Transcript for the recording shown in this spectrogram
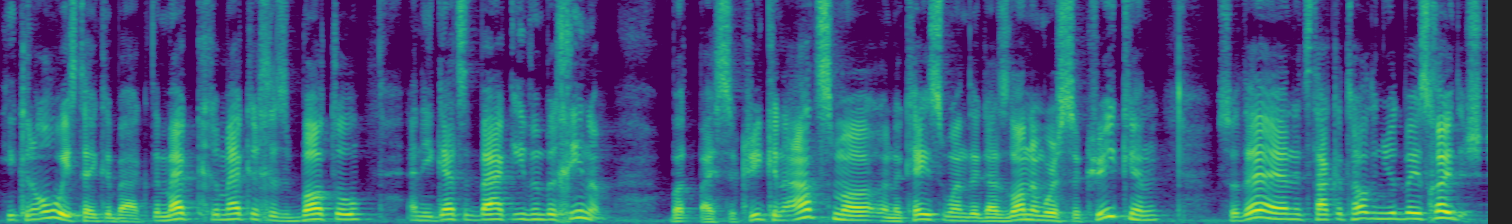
he can always take it back. The mekach is bottle, and he gets it back even bechinam. But by sekriken atzma, in a case when the gazlonim were sekriken, so then it's takatol in yud beis chodesh.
